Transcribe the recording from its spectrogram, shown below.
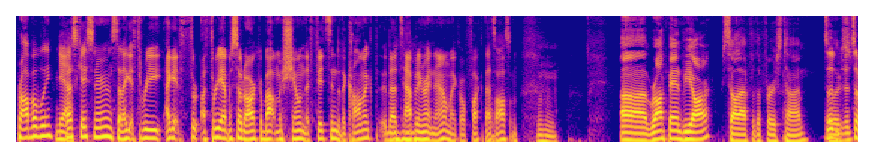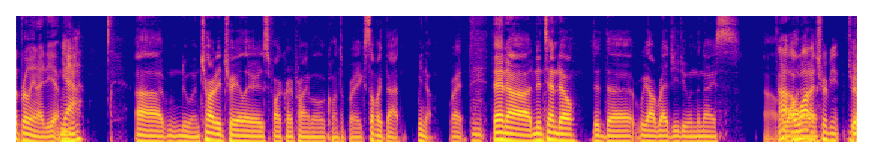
probably. Yeah. Best case scenario. Instead, I get three, I get th- a three episode arc about Michonne that fits into the comic that's happening right now. I'm like, oh fuck, that's awesome. Uh, Rock Band VR. We saw that for the first time. It's It a, looks- it's a brilliant idea. Yeah. uh, new Uncharted trailers, Far Cry Primal, Quantum Break, stuff like that. We know, right? Mm. Then uh, Nintendo did the. We got Reggie doing the nice. Uh, Uh, Iwata tribute. Very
